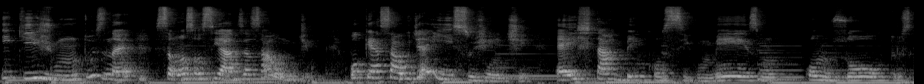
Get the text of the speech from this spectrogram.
e que juntos, né, são associados à saúde. Porque a saúde é isso, gente, é estar bem consigo mesmo, com os outros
